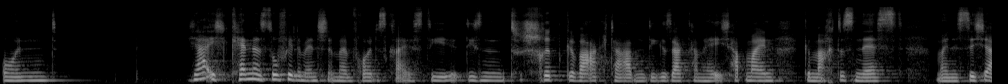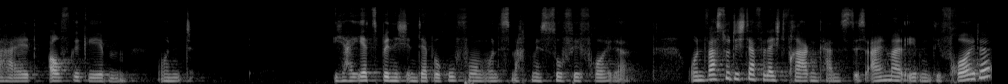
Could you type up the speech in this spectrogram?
Und ja, ich kenne so viele Menschen in meinem Freundeskreis, die diesen Schritt gewagt haben, die gesagt haben, hey, ich habe mein gemachtes Nest, meine Sicherheit aufgegeben und ja, jetzt bin ich in der Berufung und es macht mir so viel Freude. Und was du dich da vielleicht fragen kannst, ist einmal eben die Freude,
